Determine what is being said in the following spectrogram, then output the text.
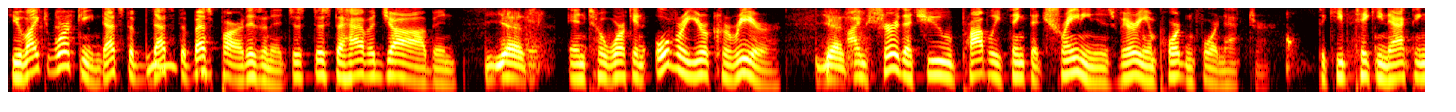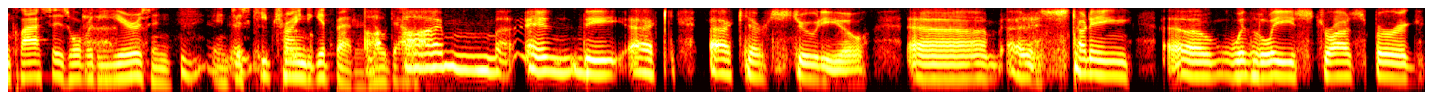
you liked working. That's the that's the best part, isn't it? Just just to have a job and Yes, and to work. And over your career, yes. I'm sure that you probably think that training is very important for an actor. To keep taking acting classes over the years and and just keep trying to get better. No doubt. I'm in the act, actor studio, um, uh, studying uh, with Lee Strasberg.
